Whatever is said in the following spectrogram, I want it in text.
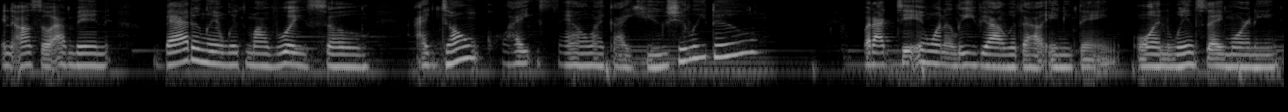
and also I've been battling with my voice, so I don't quite sound like I usually do. But I didn't want to leave y'all without anything. On Wednesday morning,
